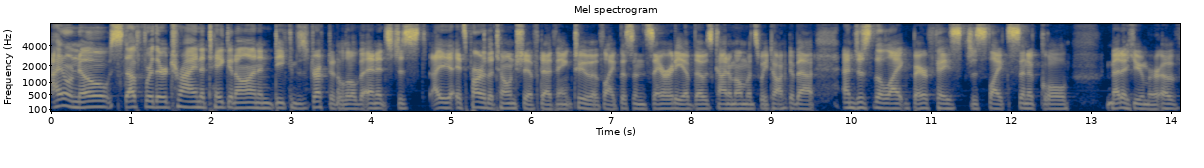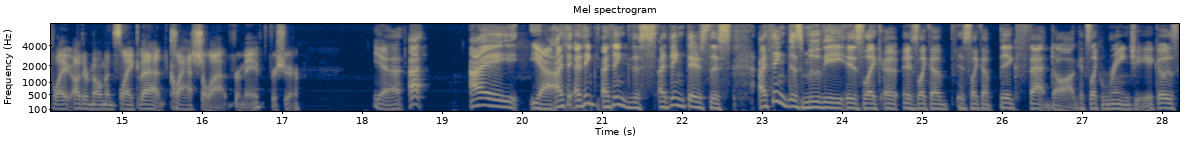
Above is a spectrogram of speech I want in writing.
I don't know stuff where they're trying to take it on and deconstruct it a little bit, and it's just I, it's part of the tone shift I think too of like the sincerity of those kind of moments we talked about, and just the like barefaced, just like cynical meta humor of like other moments like that clash a lot for me for sure. Yeah, I, I, yeah, I think, I think, I think this, I think there's this, I think this movie is like a, is like a, is like a big fat dog. It's like rangy. It goes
